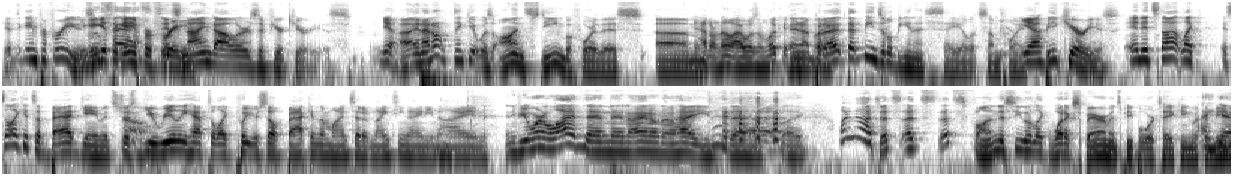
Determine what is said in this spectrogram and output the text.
Get the game for free. you can get the game for free. It's nine dollars if you're curious. Yeah. uh, and I don't think it was on Steam before this. Um, I don't know. I wasn't looking. And, uh, but I, that means it'll be in a sale at some point. Yeah. be curious. and it's not like it's not like it's a bad game. It's just No. you really have to like put yourself back in the mindset of 1999. and if you weren't alive then, then I don't know how you did that. like. Why not? That's that's that's fun to see what like what experiments people were taking with the I medium.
